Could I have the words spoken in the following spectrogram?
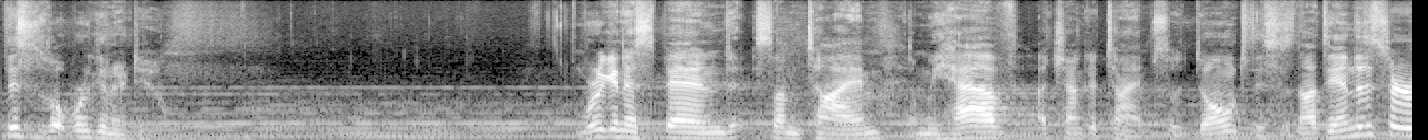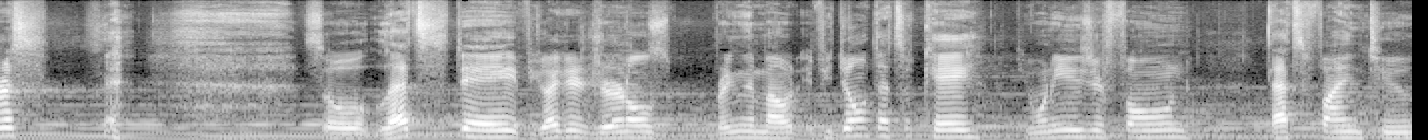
this is what we're going to do we're going to spend some time, and we have a chunk of time. So don't, this is not the end of the service. so let's stay. If you got your journals, bring them out. If you don't, that's okay. If you want to use your phone, that's fine too.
